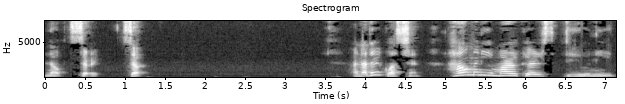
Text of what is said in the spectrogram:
note sorry so another question how many markers do you need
